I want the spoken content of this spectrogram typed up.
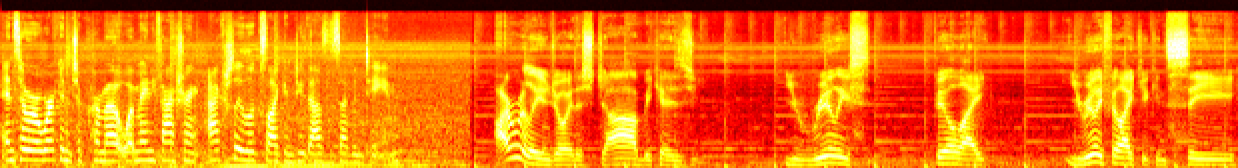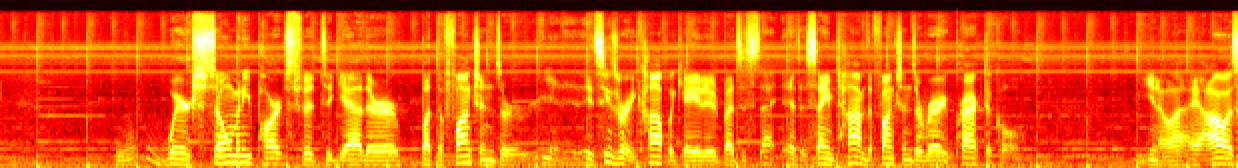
And so we're working to promote what manufacturing actually looks like in 2017. I really enjoy this job because you really feel like you really feel like you can see where so many parts fit together, but the functions are, you know, it seems very complicated, but at the same time, the functions are very practical. You know, I, I always,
